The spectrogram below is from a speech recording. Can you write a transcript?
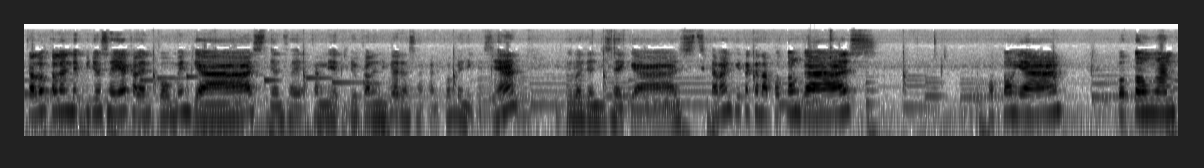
Kalau kalian lihat video saya kalian komen guys. Dan saya akan lihat video kalian juga dan saya akan komen nih guys ya. Itulah janji saya guys. Sekarang kita kena potong guys potong ya. Potongan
